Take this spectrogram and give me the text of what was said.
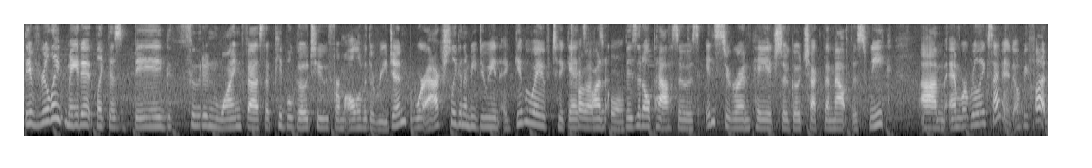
They've really made it like this big food and wine fest that people go to from all over the region. We're actually going to be doing a giveaway of tickets Oh, on cool. Visit El Paso's Instagram page, so go check them out this week. Um, and we're really excited. It'll be fun.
